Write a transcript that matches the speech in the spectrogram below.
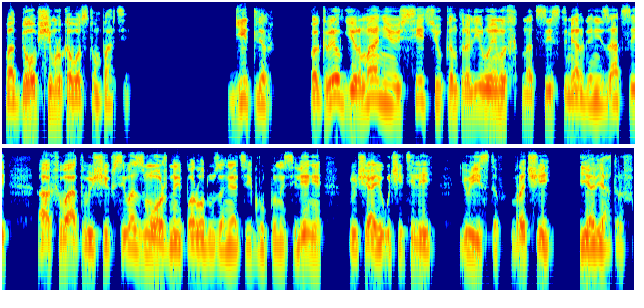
под общим руководством партии. Гитлер покрыл Германию сетью контролируемых нацистами организаций, охватывающих всевозможные по роду занятий группы населения, включая учителей, юристов, врачей и авиаторов.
